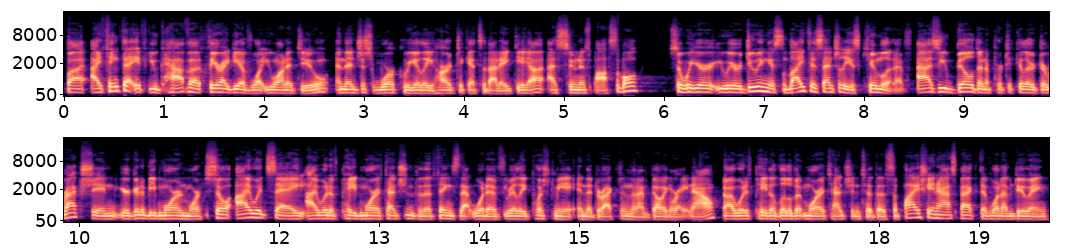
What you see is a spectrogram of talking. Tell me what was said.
But I think that if you have a clear idea of what you want to do and then just work really hard to get to that idea as soon as possible. So what you're, you're doing is life essentially is cumulative. As you build in a particular direction, you're going to be more and more. So I would say I would have paid more attention to the things that would have really pushed me in the direction that I'm going right now. I would have paid a little bit more attention to the supply chain aspect of what I'm doing.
